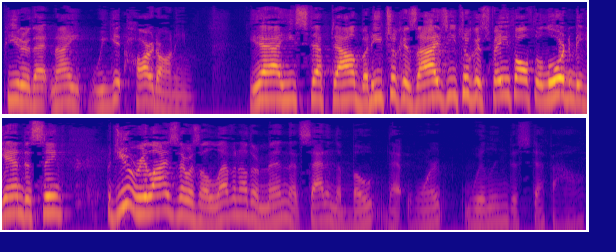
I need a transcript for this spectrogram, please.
Peter, that night, we get hard on him. Yeah, he stepped out, but he took his eyes, he took his faith off the Lord and began to sink. But do you realize there was 11 other men that sat in the boat that weren't willing to step out?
